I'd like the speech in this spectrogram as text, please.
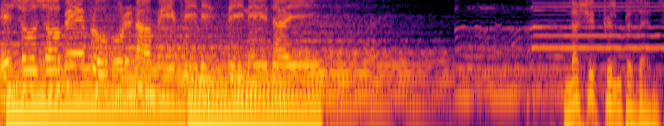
এসো সবে প্রভুর নামে ফিলিস্তিনে যাই Nashid Film presents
